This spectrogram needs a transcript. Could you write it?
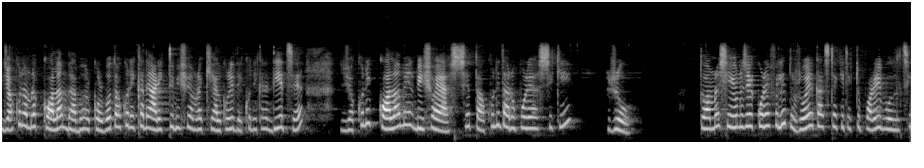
যখন আমরা কলাম ব্যবহার করব, তখন এখানে আরেকটি বিষয় আমরা খেয়াল করি। দেখুন, এখানে দিয়েছে যখনই কলামের বিষয় আসছে, তখনই তার উপরে আসছে কি? রো। তো আমরা সেই অনুযায়ী করে ফেলি। তো রো এর কাজটা কি? একটু পরেই বলছি।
